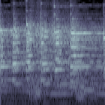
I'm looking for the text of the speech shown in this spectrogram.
Ha ha.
